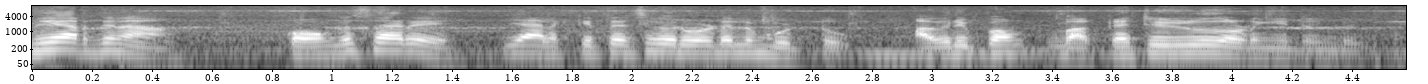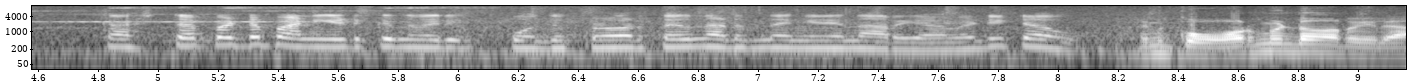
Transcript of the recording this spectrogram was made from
നീ അർജുന കോൺഗ്രസ് ആരെ ഈ അലക്കിത്തച്ച പരിപാടിയിലും വിട്ടു. അവരിപ്പം ബക്കറ്റ് ഒഴിവ് തുടങ്ങിയിട്ടുണ്ട്. കഷ്ടപ്പെട്ട് പണിയെടുക്കുന്നവർ പൊതുപ്രവർത്തകർ നടന്നത് എങ്ങനെയാണെന്ന് അറിയാൻ വേണ്ടിയിട്ടാവും. എനിക്ക് ഓർമ്മയുണ്ടോ അറിയില്ല.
